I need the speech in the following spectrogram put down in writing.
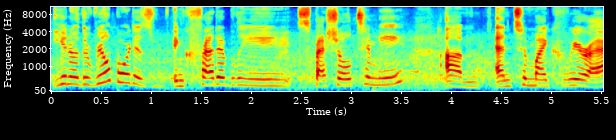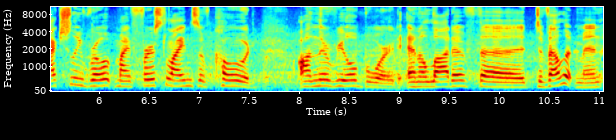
you know, the reel board is incredibly special to me um, and to my career. I actually wrote my first lines of code on the reel board and a lot of the development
